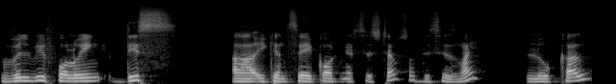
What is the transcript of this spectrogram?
will be following this uh, you can say coordinate system. So this is my local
